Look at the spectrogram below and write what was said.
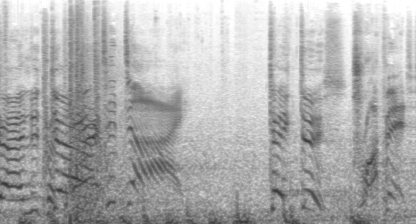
To Prepare die. to die! Take this. Drop it!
